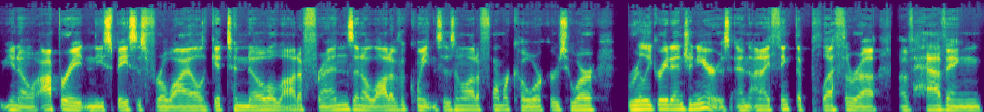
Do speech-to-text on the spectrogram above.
you know operate in these spaces for a while get to know a lot of friends and a lot of acquaintances and a lot of former coworkers who are really great engineers and, and i think the plethora of having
